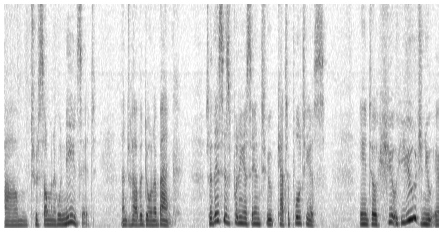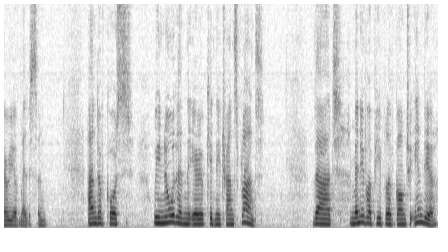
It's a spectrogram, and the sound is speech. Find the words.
um, to someone who needs it, and to have a donor bank. So this is putting us into catapulting us into a hu- huge new area of medicine. And of course, we know that in the area of kidney transplants, that many of our people have gone to India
